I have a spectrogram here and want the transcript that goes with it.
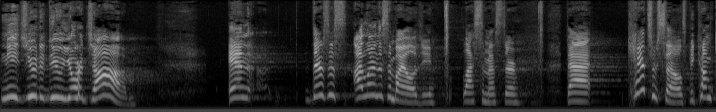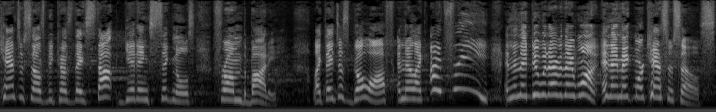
needs you to do your job. And there's this, I learned this in biology last semester that cancer cells become cancer cells because they stop getting signals from the body. Like they just go off and they're like, I'm free. And then they do whatever they want and they make more cancer cells.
